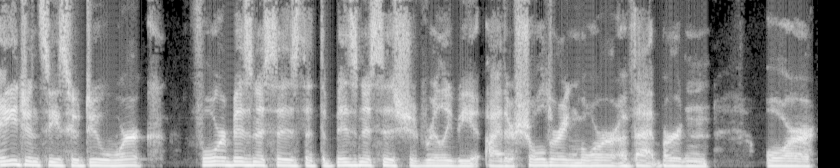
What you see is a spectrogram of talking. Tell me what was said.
agencies who do work for businesses that the businesses should really be either shouldering more of that burden or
